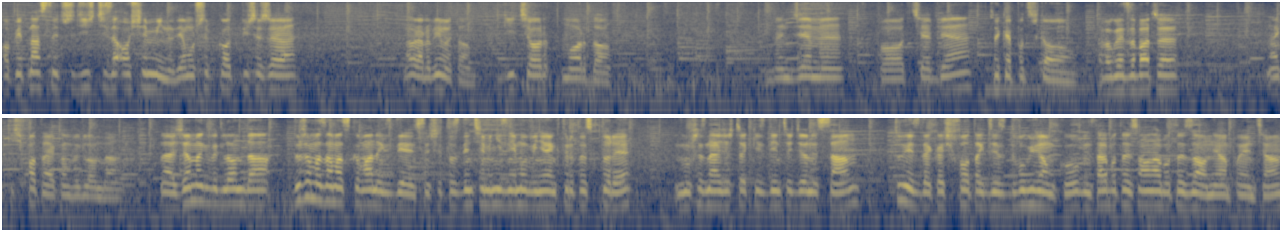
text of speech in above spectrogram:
o 15.30 za 8 minut. Ja mu szybko odpiszę, że... Dobra, robimy to. Gicior, mordo. Będziemy po ciebie. Czekaj pod szkołą. W ogóle zobaczę na jakieś foto jak on wygląda. No, ziomek wygląda, dużo ma zamaskowanych zdjęć, w sensie to zdjęcie mi nic nie mówi, nie wiem który to jest który. Więc muszę znaleźć jeszcze jakieś zdjęcie, gdzie on jest sam. Tu jest jakaś fota, gdzie jest dwóch ziomków, więc albo to jest on, albo to jest on, nie mam pojęcia.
